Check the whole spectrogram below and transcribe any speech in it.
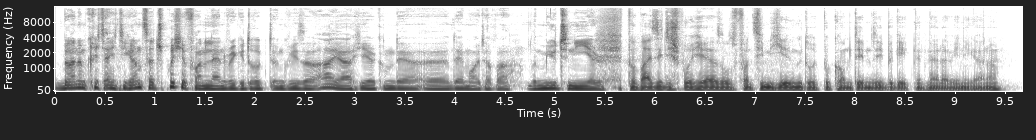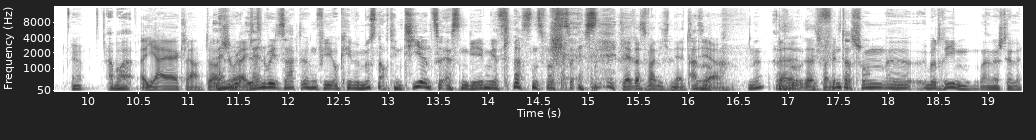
Burnham kriegt eigentlich die ganze Zeit Sprüche von Landry gedrückt, irgendwie so, ah ja, hier kommt der, äh, der Meuterer, The Mutineer. Wobei sie die Sprüche ja so von ziemlich jedem gedrückt bekommt, dem sie begegnet, mehr oder weniger, ne? Ja, aber ja, ja, klar. Du hast schon Landry, recht. Landry sagt irgendwie, okay, wir müssen auch den Tieren zu essen geben, jetzt lass uns was zu essen. ja, das war nicht nett. Also, ja. ne? also Da- das ich finde das schon äh, übertrieben an der Stelle.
